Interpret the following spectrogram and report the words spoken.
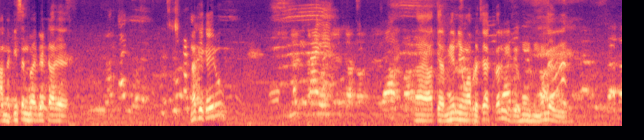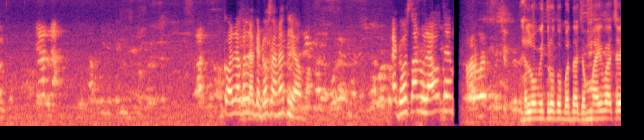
આમે કિશનભાઈ બેઠા છે. નક્કી કર્યું? હા અત્યારે મેન્યુ આપણે ચેક કરવી છે હું હું મગાવી અલગ અલગ એ ઢોસા નથી આમાં. આ ઢોસાનું લાવ તો એમ હેલો મિત્રો તો બધા જમવા આવ્યા છે.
